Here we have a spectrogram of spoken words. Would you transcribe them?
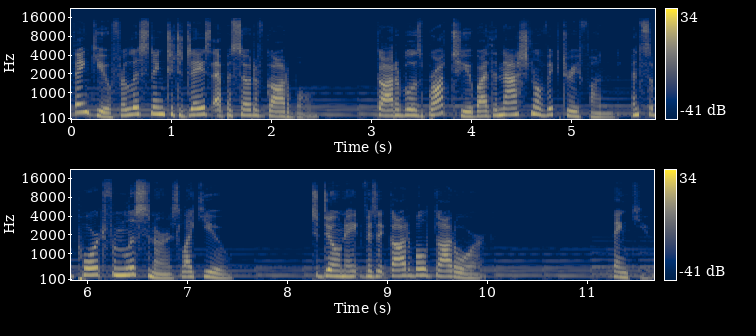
Thank you for listening to today's episode of Godable. Godable is brought to you by the National Victory Fund and support from listeners like you. To donate, visit godable.org. Thank you.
